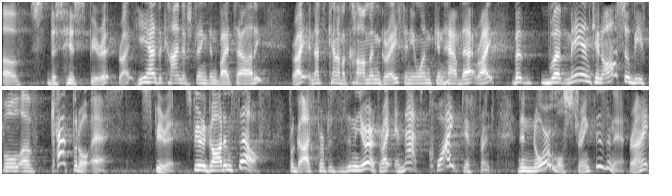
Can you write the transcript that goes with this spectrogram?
of his spirit, right? He has a kind of strength and vitality, right? And that's kind of a common grace. Anyone can have that, right? But, but man can also be full of capital S spirit, spirit of God himself for God's purposes in the earth, right? And that's quite different than normal strength, isn't it, right?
